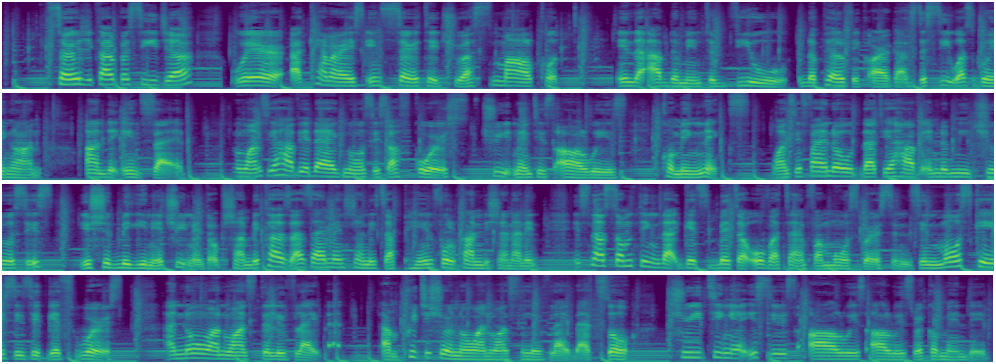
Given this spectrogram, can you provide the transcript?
surgical procedure where a camera is inserted through a small cut in the abdomen to view the pelvic organs to see what's going on on the inside. Once you have your diagnosis, of course, treatment is always coming next. Once you find out that you have endometriosis, you should begin a treatment option because, as I mentioned, it's a painful condition and it, it's not something that gets better over time for most persons. In most cases, it gets worse, and no one wants to live like that. I'm pretty sure no one wants to live like that. So, treating your issue is always, always recommended.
